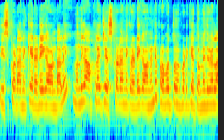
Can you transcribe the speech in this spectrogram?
తీసుకోవడానికి రెడీగా ఉండాలి. ముందుగా అప్లై చేసుకోవడానికి రెడీగా ఉండండి. ప్రభుత్వం ఇప్పటికే తొమ్మిది వేల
